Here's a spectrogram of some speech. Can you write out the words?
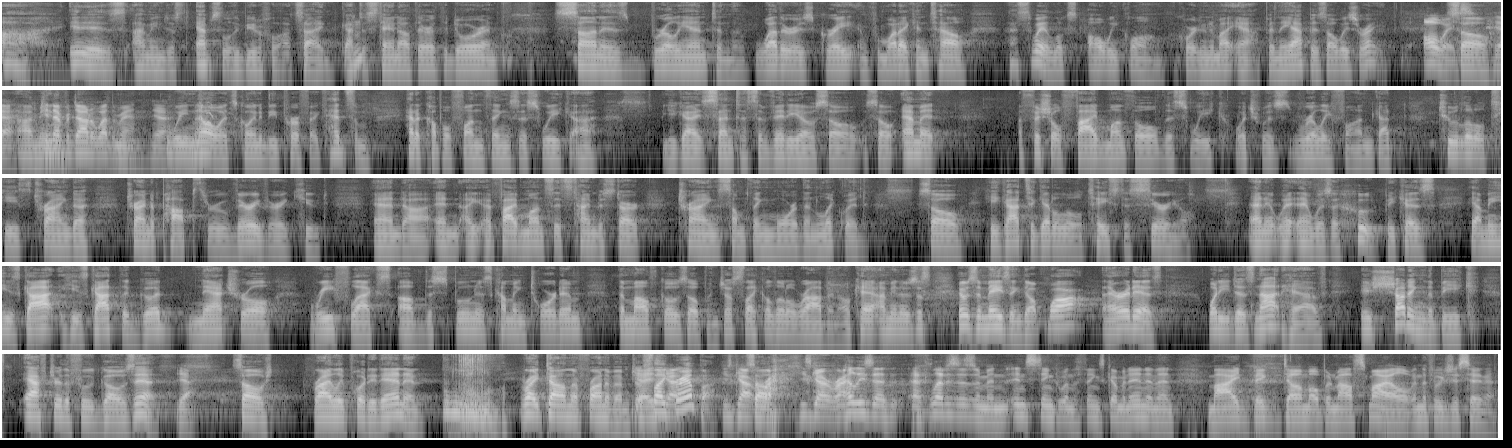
Oh, it is, I mean, just absolutely beautiful outside. Got to stand out there at the door, and sun is brilliant, and the weather is great. And from what I can tell, that's the way it looks all week long, according to my app. And the app is always right. Always. So, yeah, I you mean, can never doubt a weatherman. Yeah. We know it's going to be perfect. Had some, had a couple fun things this week. Uh, you guys sent us a video. So, so Emmett, official five month old this week, which was really fun. Got two little teeth trying to trying to pop through. Very very cute. And uh, and I, at five months, it's time to start trying something more than liquid. So he got to get a little taste of cereal, and it, wa- and it was a hoot because I mean he's got he's got the good natural reflex of the spoon is coming toward him the mouth goes open just like a little robin okay i mean it was just it was amazing the, wah, there it is what he does not have is shutting the beak after the food goes in Yeah. so riley put it in and right down the front of him just he's like got- grandpa He's got so, he's got Riley's athleticism and instinct when the thing's coming in, and then my big dumb open mouth smile when the food's just sitting there.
